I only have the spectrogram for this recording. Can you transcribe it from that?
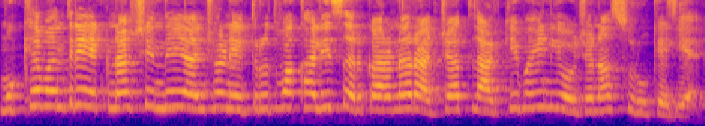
मुख्यमंत्री एकनाथ शिंदे यांच्या नेतृत्वाखाली सरकारनं राज्यात लाडकी बहीण योजना सुरू केली आहे.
